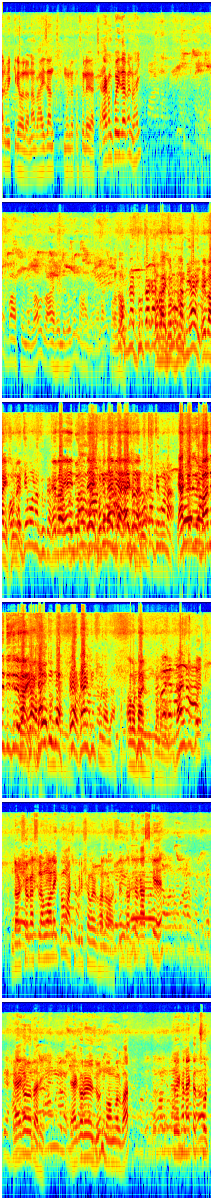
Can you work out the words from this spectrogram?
আর বিক্রি হলো না ভাইজান মূলত চলে যাচ্ছে। এখন কই যাবেন ভাই। দর্শক আসসালামু আলাইকুম আশা করি সবাই ভালো আছেন। দর্শক আজকে এগারো তারিখ এগারোই জুন মঙ্গলবার। তো এখানে একটা ছোট্ট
